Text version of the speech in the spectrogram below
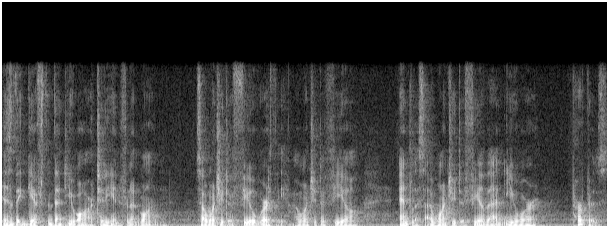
is the gift that you are to the Infinite One. So I want you to feel worthy. I want you to feel endless. I want you to feel that your purpose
